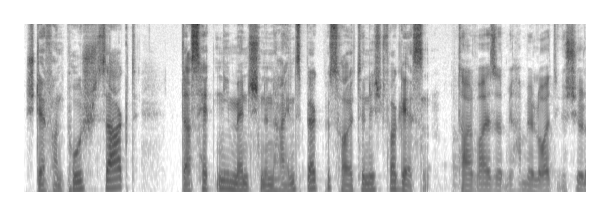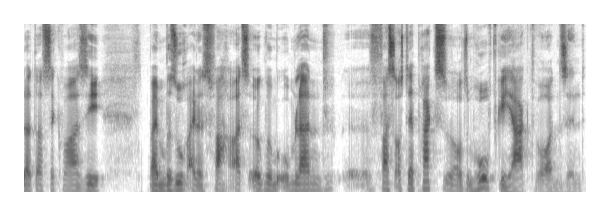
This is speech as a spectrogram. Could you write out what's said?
Stefan Pusch sagt, das hätten die Menschen in Heinsberg bis heute nicht vergessen. Teilweise haben mir Leute geschildert, dass sie quasi beim Besuch eines Facharztes irgendwo im Umland äh, fast aus der Praxis oder aus dem Hof gejagt worden sind.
